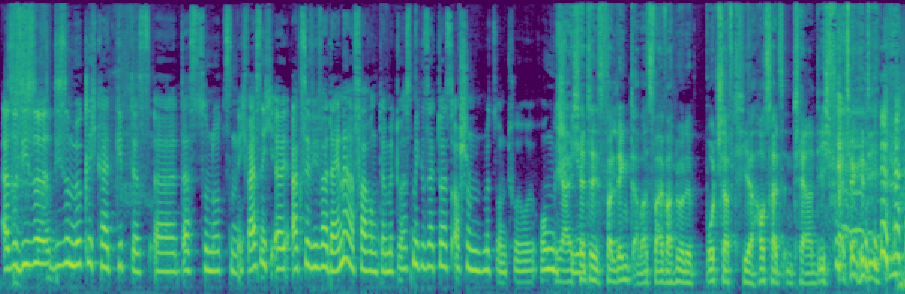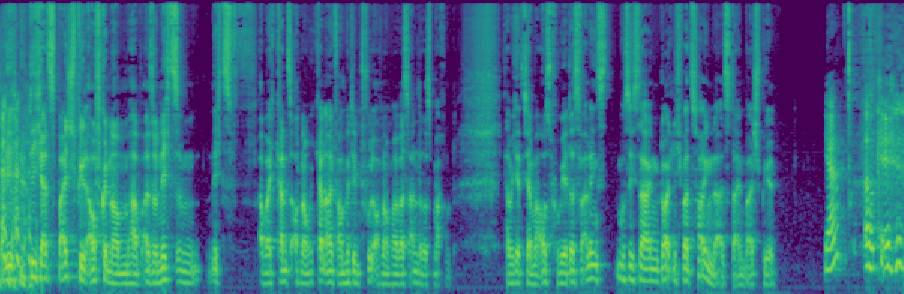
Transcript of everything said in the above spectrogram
also diese, diese Möglichkeit gibt es, äh, das zu nutzen. Ich weiß nicht, äh, Axel, wie war deine Erfahrung damit? Du hast mir gesagt, du hast auch schon mit so einem Tool rumgespielt. Ja, ich hätte es verlinkt, aber es war einfach nur eine Botschaft hier haushaltsintern, die ich weiterge die, die, die ich als Beispiel aufgenommen habe. Also nichts im, nichts, aber ich kann es auch noch, ich kann einfach mit dem Tool auch noch mal was anderes machen. Das habe ich jetzt ja mal ausprobiert. Das war allerdings, muss ich sagen, deutlich überzeugender als dein Beispiel. Ja? Okay.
